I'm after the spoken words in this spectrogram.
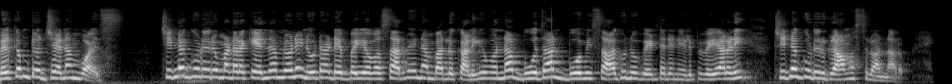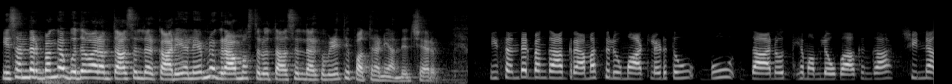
Welcome to Janam voice. Chinnagudur మండల కేంద్రంలోని నూట డెబ్బైవ సర్వే నంబర్లు కలిగి ఉన్న భూదాన్ భూమి సాగును వెంటనే నిలిపివేయాలని చిన్నగూడూరు గ్రామస్తులు అన్నారు. ఈ సందర్భంగా బుధవారం తహసీల్దార్ కార్యాలయంలో గ్రామస్తులు తహసీల్దార్కు వినతి పత్రాన్ని అందించారు. ఈ సందర్భంగా గ్రామస్తులు మాట్లాడుతూ భూ దానోద్యమంలో భాగంగా చిన్న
